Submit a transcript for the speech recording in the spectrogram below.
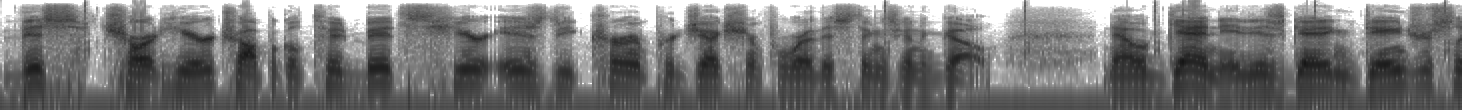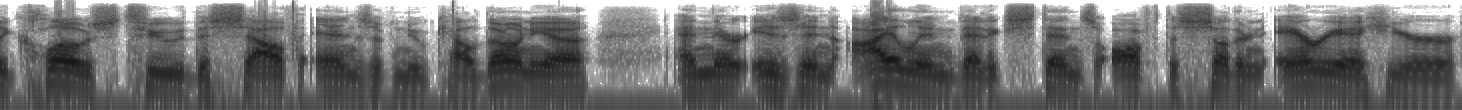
this chart here, Tropical Tidbits, here is the current projection for where this thing's going to go. Now again, it is getting dangerously close to the south ends of New Caledonia, and there is an island that extends off the southern area here.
